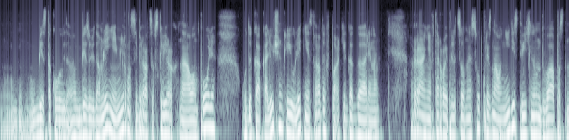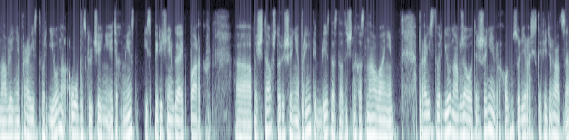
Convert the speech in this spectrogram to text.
без такого без уведомления мирно собираться в скверах на Алом поле, у ДК Колюченко и у летней эстрады в парке Гагарина. Ранее второй апелляционный суд признал недействительным два постановления правительства региона об исключении этих мест из перечня гайд-парков, а, посчитав, что решение принято без достаточных оснований. Правительство региона обжалует решение в Верховном суде Российской Федерации.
